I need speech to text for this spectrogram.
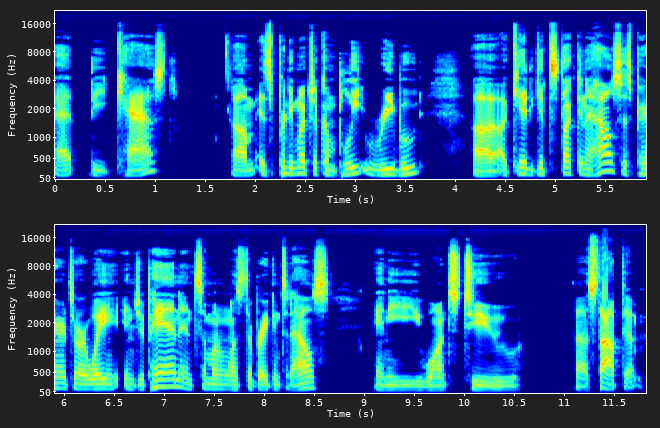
at the cast. Um, it's pretty much a complete reboot. Uh, a kid gets stuck in a house. His parents are away in Japan, and someone wants to break into the house, and he wants to uh, stop them.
